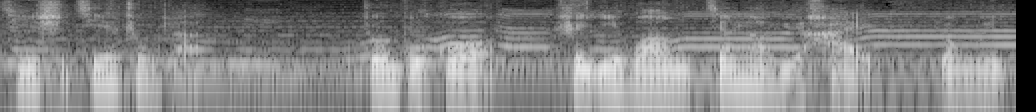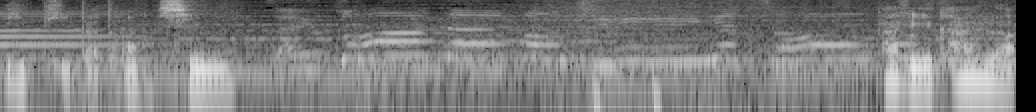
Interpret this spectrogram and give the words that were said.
即使接住了，终不过。是一汪将要与海融为一体的痛心。他离开了，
